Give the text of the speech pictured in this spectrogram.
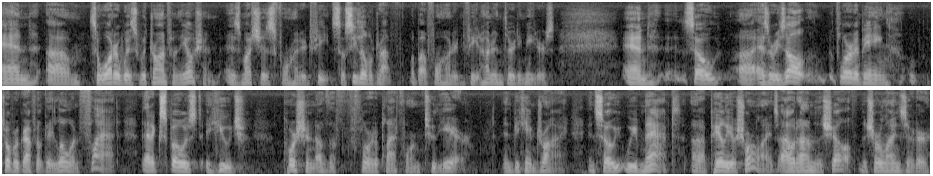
And um, so, water was withdrawn from the ocean as much as 400 feet. So, sea level dropped about 400 feet, 130 meters. And so, uh, as a result, Florida being topographically low and flat, that exposed a huge portion of the Florida platform to the air and became dry. And so we've mapped uh, paleo shorelines out onto the shelf, the shorelines that are,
